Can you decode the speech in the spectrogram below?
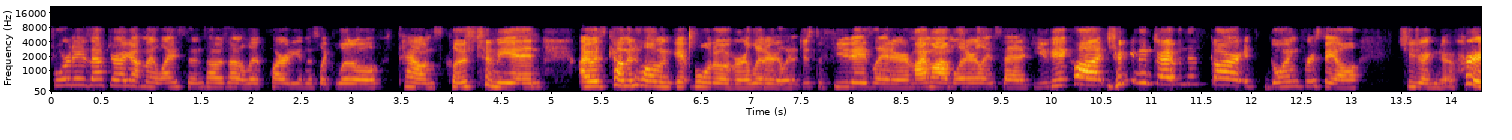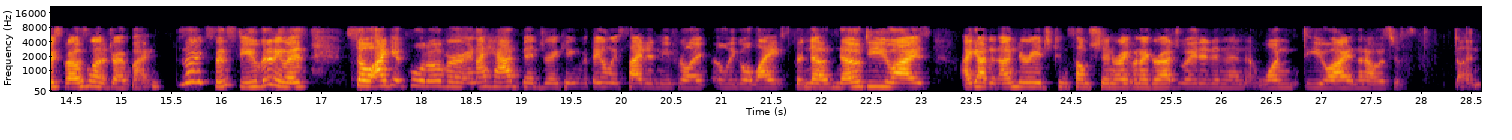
four days after I got my license, I was at a lit party in this like little town's close to me, and I was coming home and get pulled over literally just a few days later. My mom literally said, if you get caught drinking and driving this car, it's going for sale. She drank and drove hers, but I was allowed to drive mine. Does that make sense to you? But anyways, so I get pulled over and I had been drinking, but they only cited me for like illegal lights. But no, no DUIs. I got an underage consumption right when I graduated, and then one DUI, and then I was just done.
